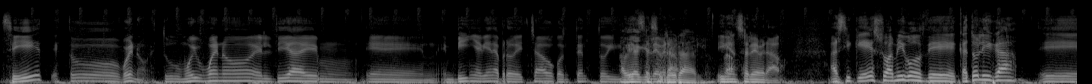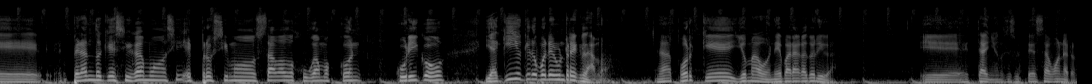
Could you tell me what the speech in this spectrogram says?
Sí, estuvo bueno, estuvo muy bueno el día en, en- en Viña, bien aprovechado, contento y Había bien que celebrado. celebrarlo. Y bien celebrado. Así que eso, amigos de Católica, eh, esperando que sigamos así. El próximo sábado jugamos con Curicó. Y aquí yo quiero poner un reclamo, porque yo me aboné para Católica eh, este año. No sé si ustedes se abonaron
